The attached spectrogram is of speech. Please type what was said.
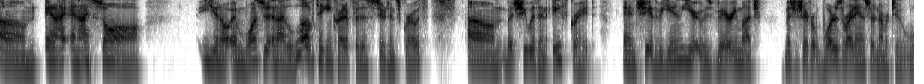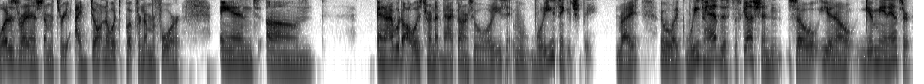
um, and I and I saw. You know, and one student, and I love taking credit for this student's growth, um, but she was in eighth grade, and she at the beginning of the year, it was very much Mr. Schaefer, what is the right answer to number two? What is the right answer to number three? I don't know what to put for number four. And um, and I would always turn that back on her and say, Well, what do you think? What do you think it should be? Right? Like we've had this discussion. So, you know, give me an answer.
